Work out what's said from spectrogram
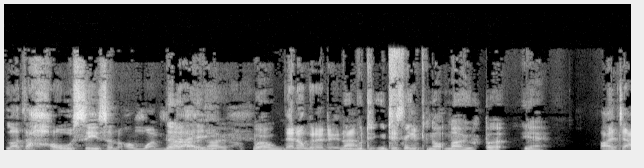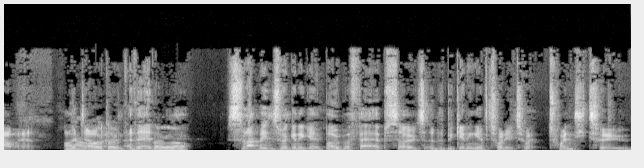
like the whole season on one No, day. no. Well, They're not going to do you that. would you'd Disney- think not no, but yeah. I doubt it. I no, doubt I don't it. Think then, they are. so that means we're going to get Boba Fett episodes at the beginning of 2022,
